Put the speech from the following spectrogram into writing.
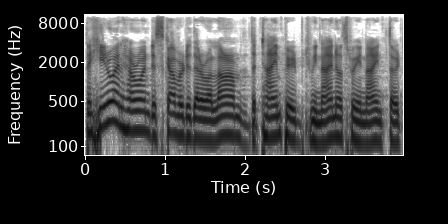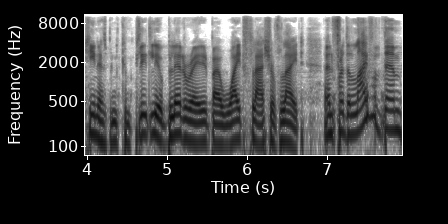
The hero and heroine discover to their alarm that the time period between 903 and 913 has been completely obliterated by a white flash of light. And for the life of them,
